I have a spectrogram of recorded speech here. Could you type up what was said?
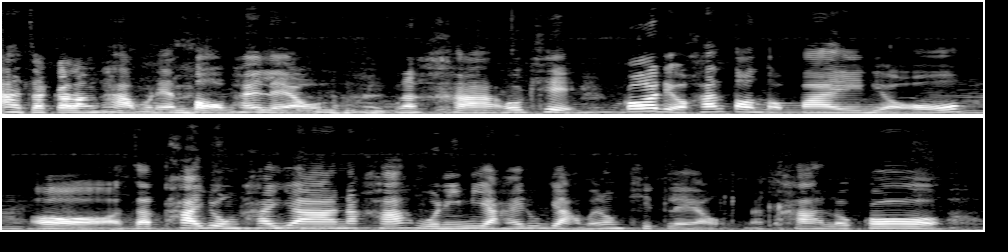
อาจจะกำลังถามวันนี้ตอบให้แล้วนะคะ โอเค ก็เดี๋ยวขั้นตอนต่อไป เดี๋ยวเอ่อจะทายงทายานะคะ วันนี้มียาให้ทุกอย่างไม่ต้องคิดแล้วนะคะ แล้วก็พ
